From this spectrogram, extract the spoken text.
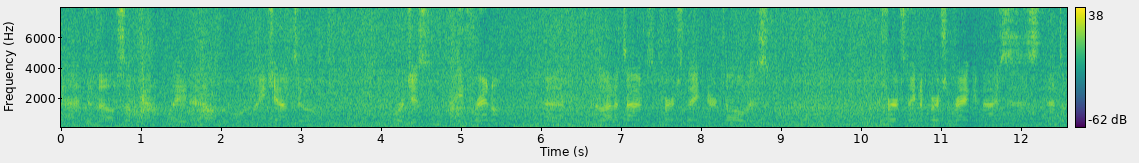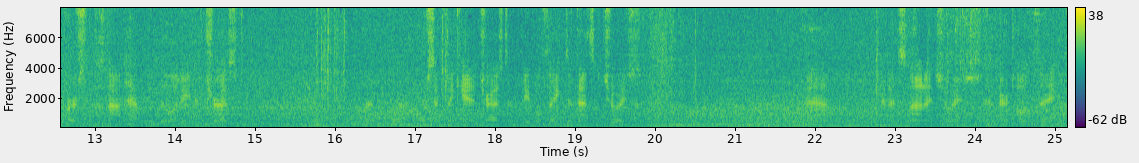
uh, develops some kind of way to help them reach out to them or just befriend them, uh, a lot of times the first thing they're told is the first thing the person recognizes is that the person does not have the ability to trust or, or, or simply can't trust and people think that that's a choice. Um, and it's not a choice and they're told things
